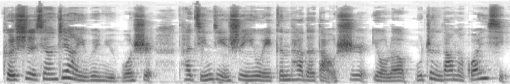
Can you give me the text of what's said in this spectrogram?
可是，像这样一位女博士，她仅仅是因为跟她的导师有了不正当的关系，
